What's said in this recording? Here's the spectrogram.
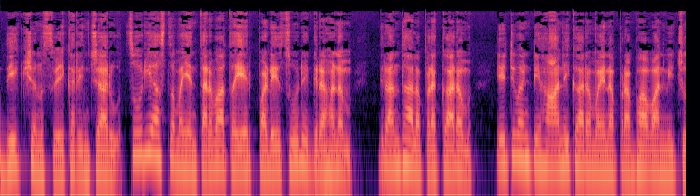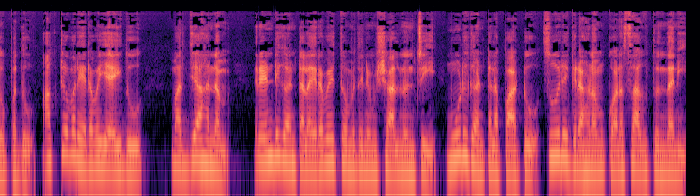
దీక్షను స్వీకరించారు. సూర్యాస్తమయం తర్వాత ఏర్పడే సూర్యగ్రహణం గ్రంథాల ప్రకారం ఎటువంటి హానికరమైన ప్రభావాన్ని చూపదు. అక్టోబర్ ఇరవై ఐదు మధ్యాహ్నం రెండు గంటల ఇరవై తొమ్మిది నిమిషాల నుంచి మూడు గంటల పాటు సూర్యగ్రహణం కొనసాగుతుందని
